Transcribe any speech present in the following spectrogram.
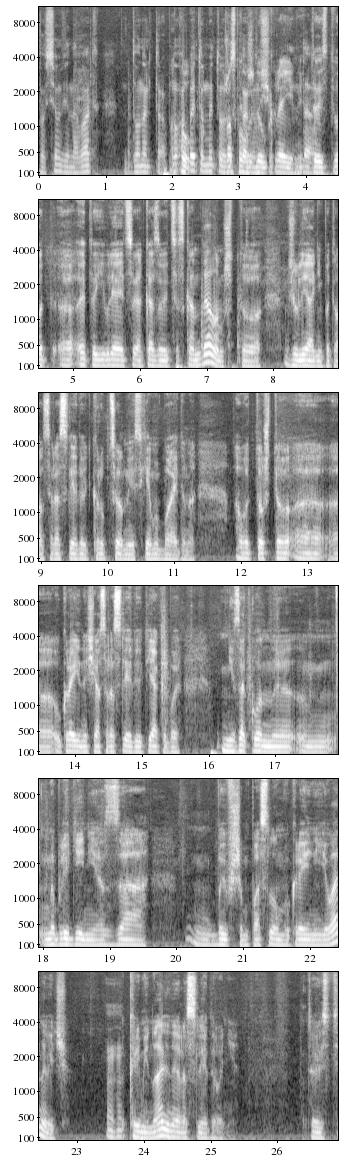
во всем виноват Дональд Трамп. По, ну, об этом мы тоже по скажем. поводу еще. Украины. Да. То есть вот э, это является, оказывается, скандалом, что Джулиани пытался расследовать коррупционные схемы Байдена. А вот то, что э, э, Украина сейчас расследует якобы незаконное э, наблюдение за бывшим послом в Украине Иванович, угу. криминальное расследование. То есть,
